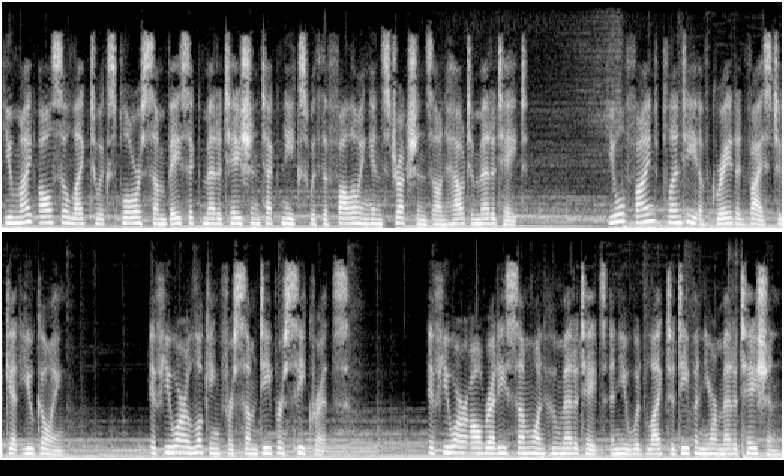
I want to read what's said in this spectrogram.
You might also like to explore some basic meditation techniques with the following instructions on how to meditate. You'll find plenty of great advice to get you going. If you are looking for some deeper secrets, if you are already someone who meditates and you would like to deepen your meditation,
